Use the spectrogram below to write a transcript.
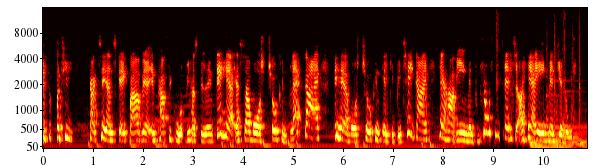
fordi karakteren skal ikke bare være en papfigur, vi har stillet ind. Det her er så vores token black guy, det her er vores token LGBT guy, her har vi en med en funktionsnedsættelse, og her er en med en diagnose.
